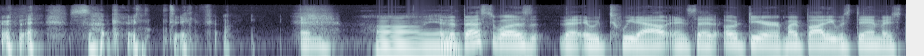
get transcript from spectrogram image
Suck a dick, Philly. And Oh man. And the best was that it would tweet out and said, "Oh dear, my body was damaged,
